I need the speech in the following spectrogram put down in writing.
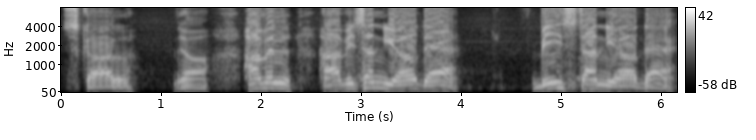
skal Ja, han vil ha, Hvis han gjør det Hvis han gjør det,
